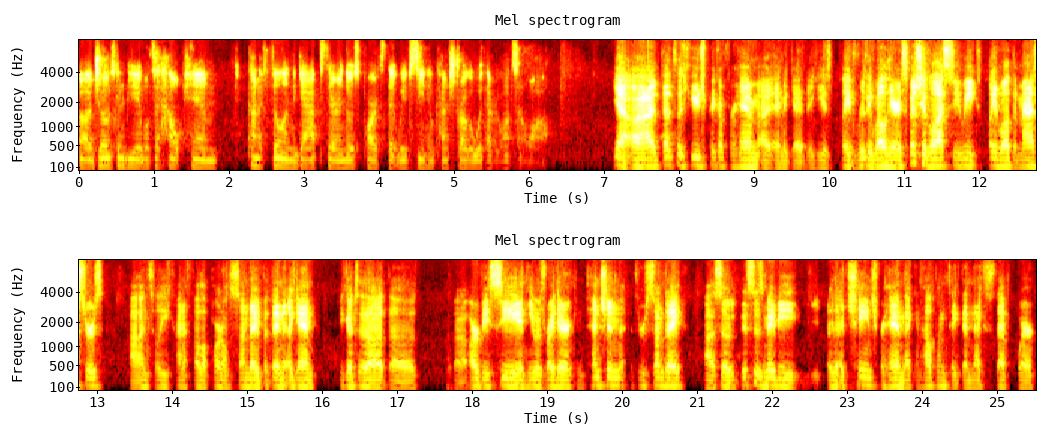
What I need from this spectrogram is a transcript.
uh, Joe's going to be able to help him kind of fill in the gaps there in those parts that we've seen him kind of struggle with every once in a while. Yeah, uh, that's a huge pickup for him, uh, and again, he has played really well here, especially the last few weeks. Played well at the Masters uh, until he kind of fell apart on Sunday, but then again, you go to the the uh, RBC, and he was right there in contention through Sunday. Uh, so this is maybe a, change for him that can help him take the next step, where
